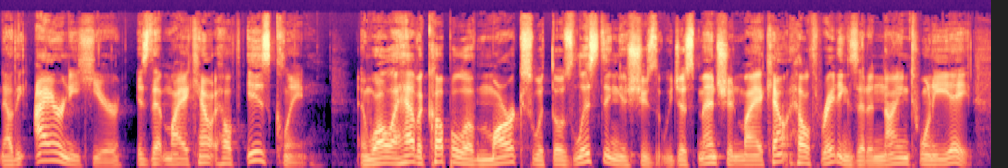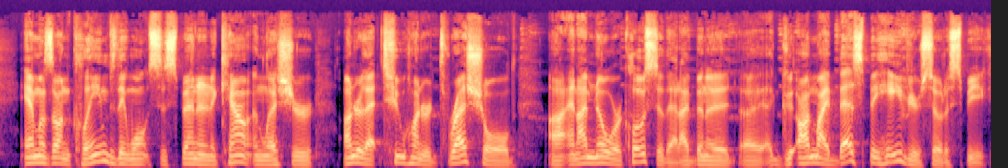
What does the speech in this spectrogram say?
Now, the irony here is that my account health is clean. And while I have a couple of marks with those listing issues that we just mentioned, my account health rating is at a 928. Amazon claims they won't suspend an account unless you're under that 200 threshold, uh, and I'm nowhere close to that. I've been a, a, a, on my best behavior, so to speak.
